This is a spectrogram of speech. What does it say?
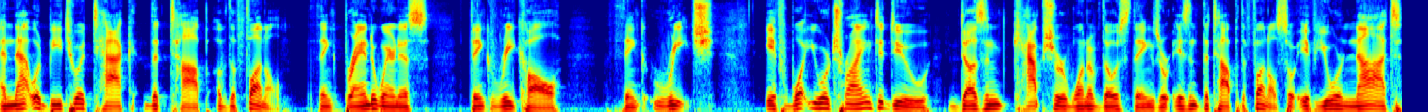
and that would be to attack the top of the funnel. Think brand awareness, think recall, think reach. If what you're trying to do doesn't capture one of those things or isn't the top of the funnel, so if you're not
